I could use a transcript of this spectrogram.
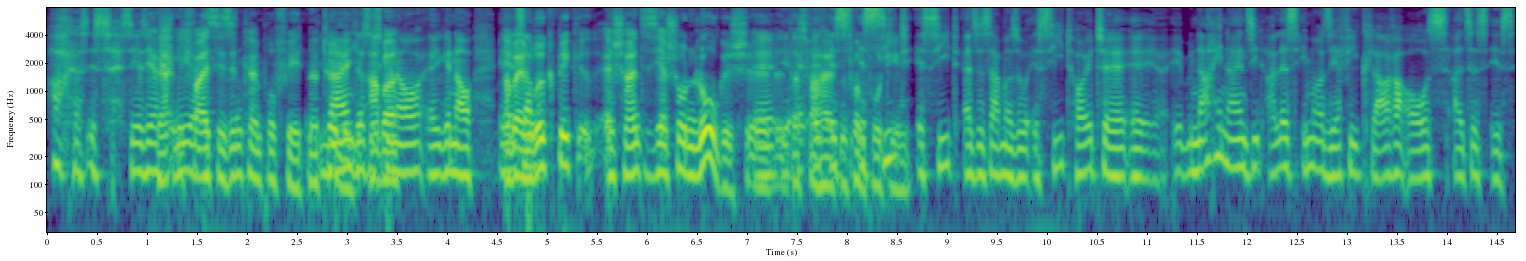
Ach, das ist sehr, sehr ja, schwer. Ich weiß, Sie sind kein Prophet, natürlich. Nein, das ist aber, genau, äh, genau. Äh, aber im Rückblick erscheint es ja schon logisch, äh, äh das Verhalten es, von es Putin. Sieht, es sieht, also sagen wir so, es sieht heute, äh, im Nachhinein sieht alles immer sehr viel klarer aus, als es ist.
